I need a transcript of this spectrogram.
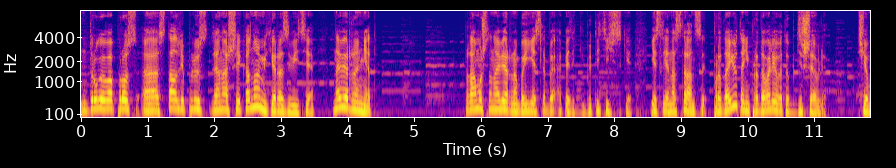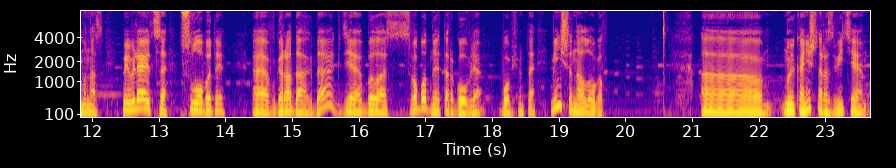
Другой вопрос, э, стал ли плюс для нашей экономики развития? Наверное, нет. Потому что, наверное, бы, если бы, опять-таки, гипотетически, если иностранцы продают, они продавали в это дешевле, чем у нас. Появляются слободы, э, в городах, да, где была свободная торговля, в общем-то, меньше налогов. Э, ну и, конечно, развитие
